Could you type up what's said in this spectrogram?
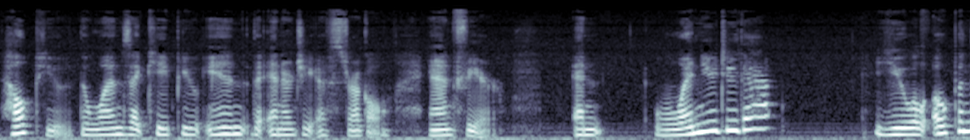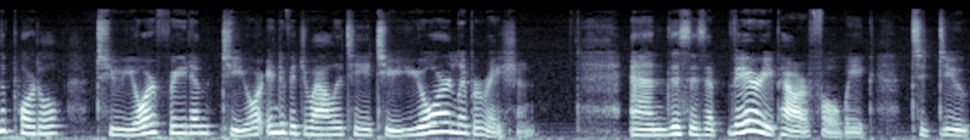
help you, the ones that keep you in the energy of struggle and fear. And when you do that, you will open the portal to your freedom, to your individuality, to your liberation. And this is a very powerful week to do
